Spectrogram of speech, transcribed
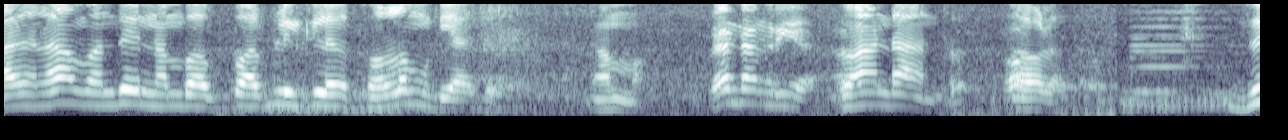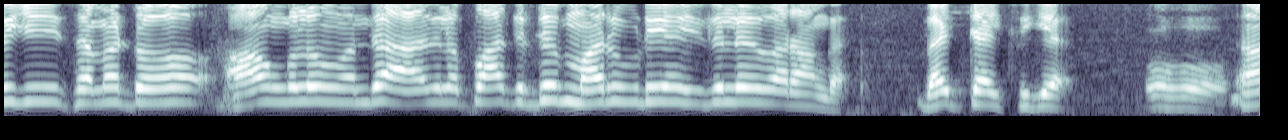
அதெல்லாம் வந்து நம்ம பப்ளிக்கில் சொல்ல முடியாது. ஆமாம் வேண்டாங்கிறீங்க. வேண்டான்ற. அவ்வளோ ஸ்விக்கி ஜொமேட்டோ அவங்களும் வந்து அதில் பார்த்துட்டு மறுபடியும் இதில் வராங்க. பைக் டாக்ஸிக்கு ஓஹோ. ஆ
